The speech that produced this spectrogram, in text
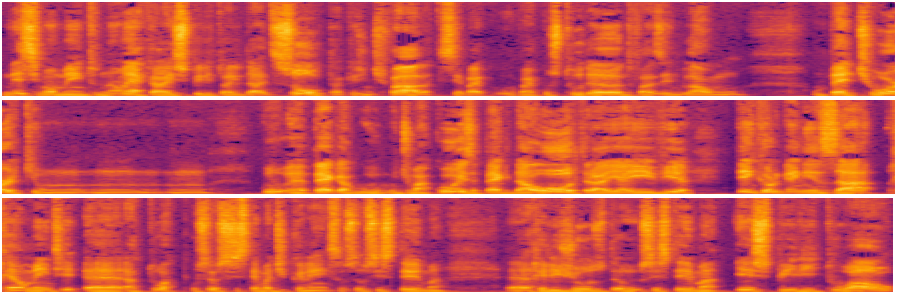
nesse momento, não é aquela espiritualidade solta que a gente fala, que você vai, vai costurando, fazendo lá um, um patchwork, um, um, um é, pega de uma coisa, pega da outra, e aí vira tem que organizar realmente é, a tua, o seu sistema de crença, o seu sistema é, religioso, o seu sistema espiritual.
